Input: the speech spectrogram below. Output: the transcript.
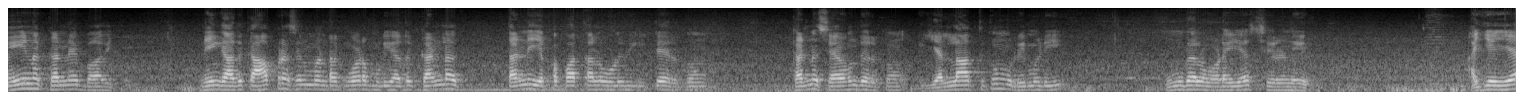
மெயினாக கண்ணே பாதிக்கும். நீங்கள் அதுக்கு ஆப்ரேஷன் பண்ணுறக்கு கூட முடியாது. கண்ணில் தண்ணி எப்போ பார்த்தாலும் ஒழுகிக்கிட்டே இருக்கும். கண் சிவந்து இருக்கும். எல்லாத்துக்கும் ரெமிடி உங்களுடைய சிறுநீர். ஐயையே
